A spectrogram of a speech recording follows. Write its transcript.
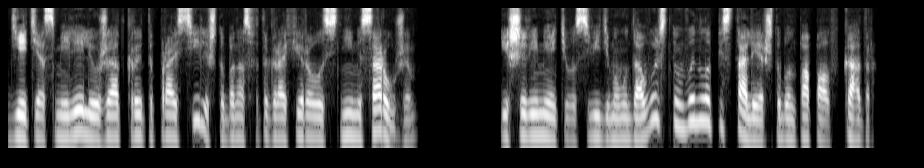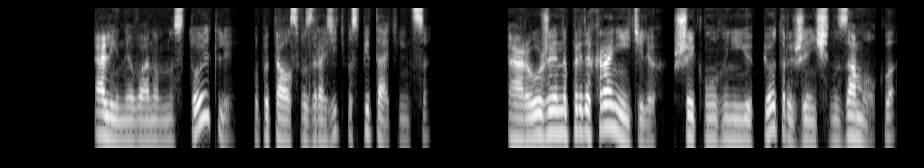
Дети осмелели уже открыто просили, чтобы она сфотографировалась с ними с оружием. И Шереметьева с видимым удовольствием вынула пистолет, чтобы он попал в кадр. «Алина Ивановна, стоит ли?» — попыталась возразить воспитательница. «Оружие на предохранителях», — шикнул на нее Петр, и женщина замолкла.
